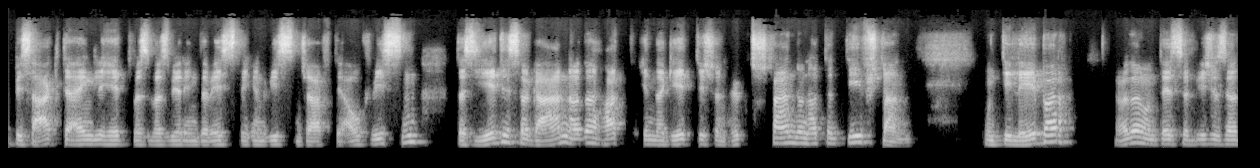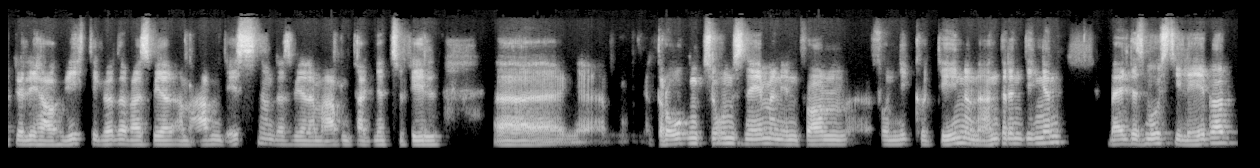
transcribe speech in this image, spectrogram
besagt eigentlich etwas, was wir in der westlichen Wissenschaft ja auch wissen, dass jedes Organ oder, hat energetischen Höchststand und hat einen Tiefstand. Und die Leber, oder? Und deshalb ist es natürlich auch wichtig, oder, was wir am Abend essen und dass wir am Abend halt nicht zu so viel äh, Drogen zu uns nehmen in Form von Nikotin und anderen Dingen, weil das muss die Leber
